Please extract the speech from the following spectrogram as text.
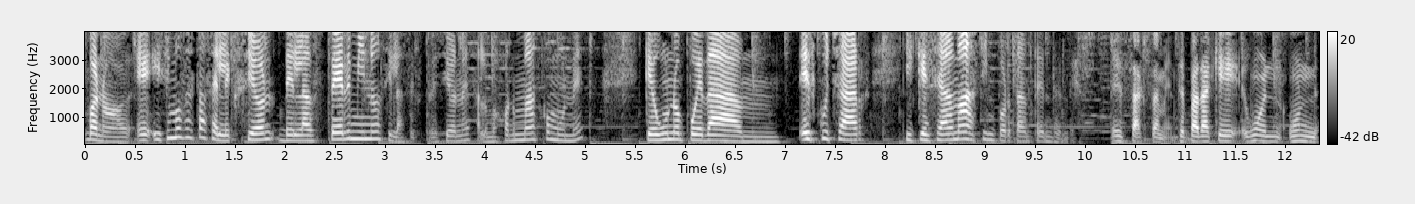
bueno, eh, hicimos esta selección de los términos y las expresiones, a lo mejor más comunes, que uno pueda mm, escuchar y que sea más importante entender. Exactamente, para que un, un,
